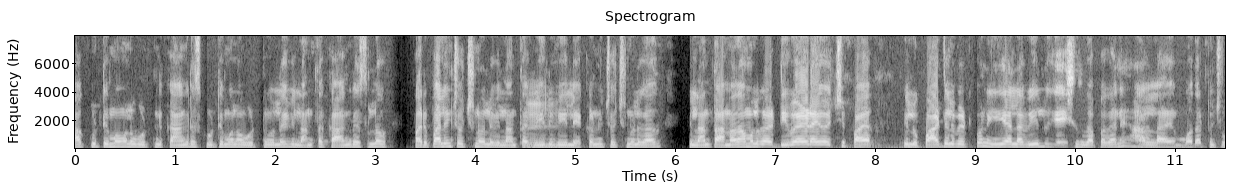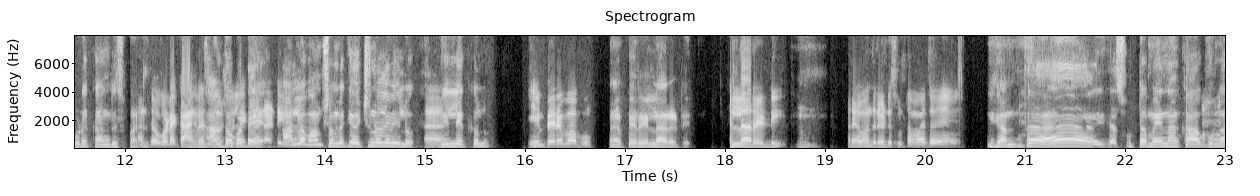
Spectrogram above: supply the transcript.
ఆ కుటుంబంలో పుట్టిన కాంగ్రెస్ కుటుంబంలో పుట్టిన వాళ్ళే వీళ్ళంతా కాంగ్రెస్లో పరిపాలించి వచ్చిన వాళ్ళు వీళ్ళంతా వీళ్ళు. వీళ్ళు ఎక్కడి నుంచి వచ్చిన వాళ్ళు కాదు. వీళ్ళంతా అన్నదమ్ములుగా డివైడ్ అయ్యి వచ్చి వీళ్ళు పార్టీలు పెట్టుకొని ఇవాళ వీళ్ళు చేసారు తప్ప కానీ వాళ్ళ మొదటి నుంచి కూడా కాంగ్రెస్ పార్టీ. అంతే ఒకటే వాళ్ళ వంశంలోకే వచ్చిన వాళ్ళే. వీళ్ళు. వీళ్ళ లెక్కలు ఏం పేరే బాబు? నా పేరు ఎల్లారెడ్డి. ఎల్లారెడ్డి. రేవంత్ రెడ్డి సుట్టమైతే ఇక అంతా ఇక సుట్టమైనా కాకుండా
